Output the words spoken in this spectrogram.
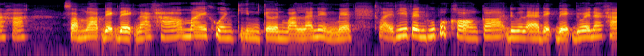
นะคะสำหรับเด็กๆนะคะ ไม่ควรกินเกินวันละ 1 เม็ดใครที่เป็นผู้ปกครองก็ดูแลเด็กๆด้วยนะคะ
